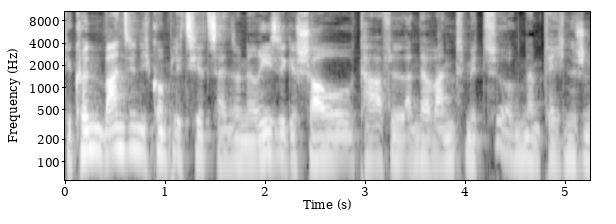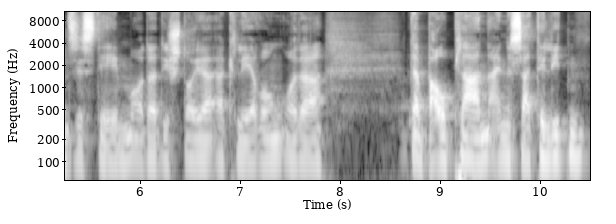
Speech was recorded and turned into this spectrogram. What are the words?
die können wahnsinnig kompliziert sein. So eine riesige Schautafel an der Wand mit irgendeinem technischen System oder die Steuererklärung oder der Bauplan eines Satelliten.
